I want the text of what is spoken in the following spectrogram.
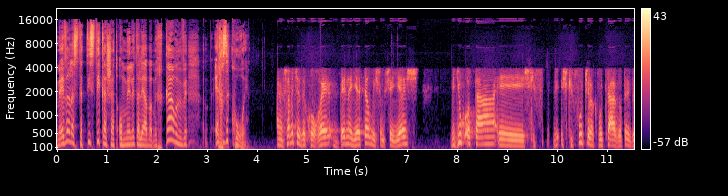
מעבר לסטטיסטיקה שאת עמלת עליה במחקר, איך זה קורה? אני חושבת שזה קורה בין היתר משום שיש בדיוק אותה אה, שקיפ, שקיפות של הקבוצה הזאת, איזו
